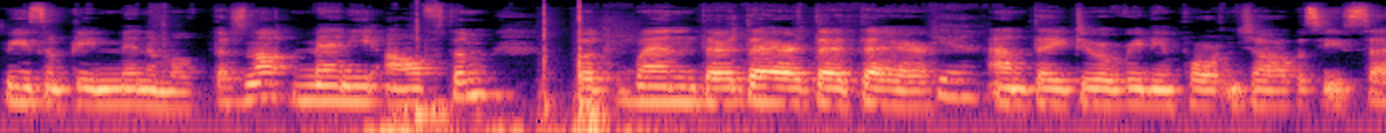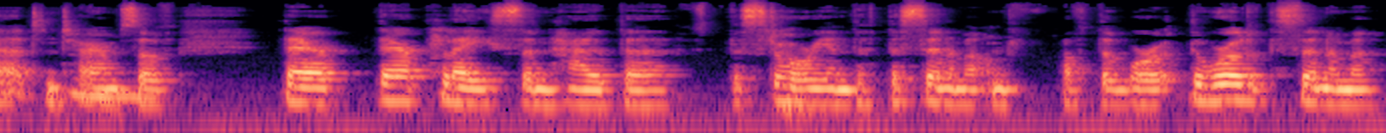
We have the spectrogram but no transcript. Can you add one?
reasonably minimal. There's not many of them, but when they're there, they're there. Yeah. And they do a really important job, as you said, in terms mm-hmm. of their their place and how the, the story and the, the cinema of the world the world of the cinema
